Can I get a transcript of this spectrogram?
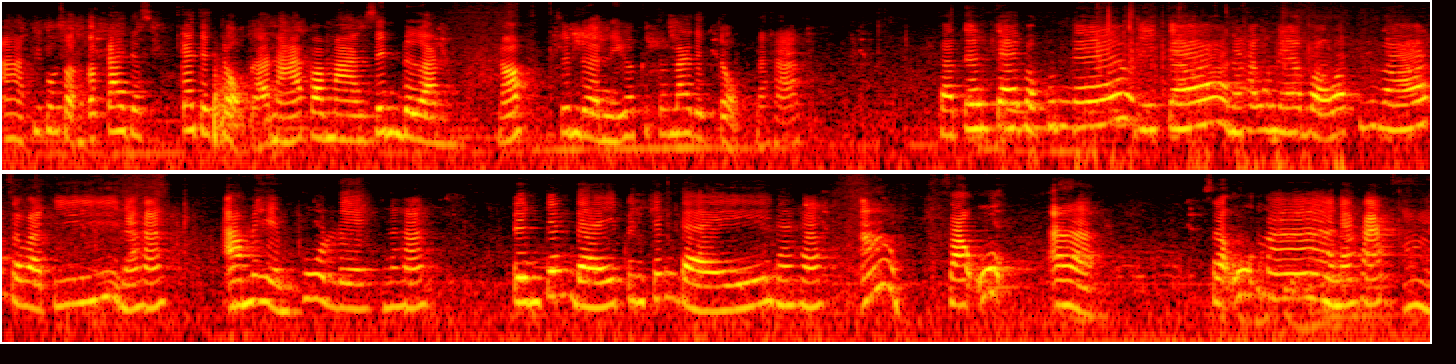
อ่าพี่โกศลก็ใกล้จะใกล้จะจบแล้วนะ ประมาณสิ้นเดือนเนาะสิ้นเดือนนี้ก็คือน่าจะจบนะคะ ขอเตือนใจบอกคุณแนวดีจ้านะคะคุณแนวบอกว่าพี่วัดสวัสดีนะคะอาไม่เห็นพูดเลยนะคะ เป็นจังใดเป็นจังใดนะคะอ้าวสาวอุอ่าสาวอุมานะคะ อืม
